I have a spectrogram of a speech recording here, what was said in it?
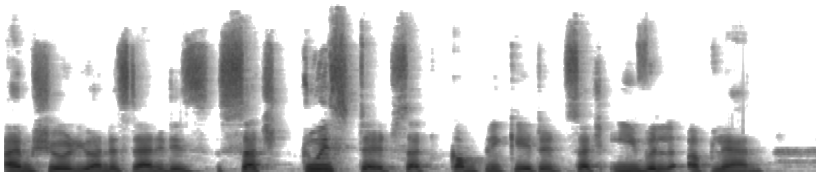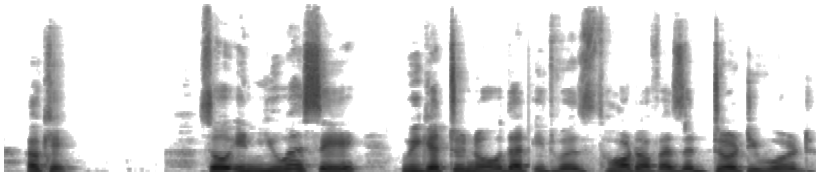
i'm sure you understand it is such twisted such complicated such evil a plan. Okay so in usa we get to know that it was thought of as a dirty word.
